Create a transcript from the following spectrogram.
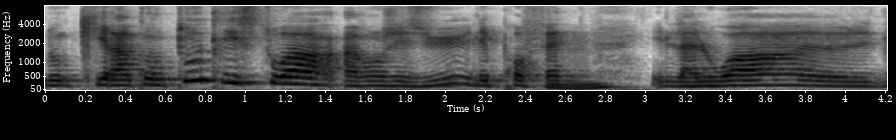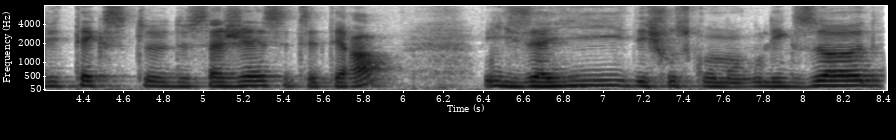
Donc qui raconte toute l'histoire avant Jésus, les prophètes, mhm. la loi, euh, les textes de sagesse, etc. Isaïe, des choses qu'on l'Exode,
